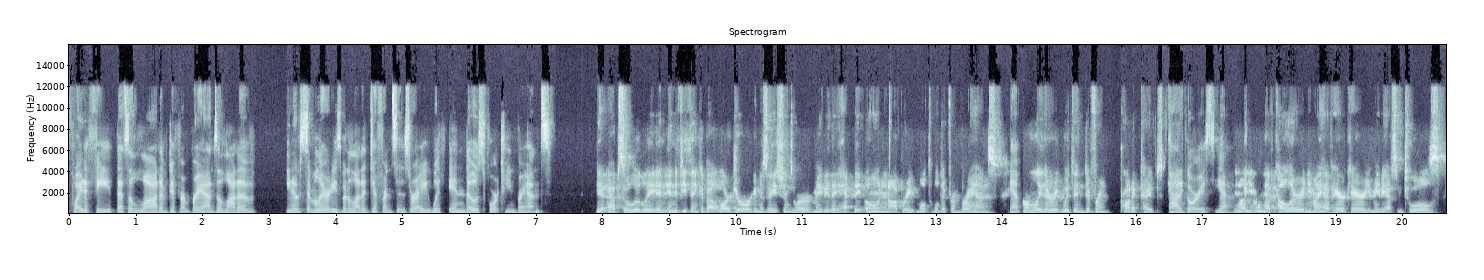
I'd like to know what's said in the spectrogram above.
quite a feat. That's a lot of different brands, a lot of, you know, similarities but a lot of differences, right, within those 14 brands. Yeah, absolutely. And and if you think about larger organizations where maybe they ha- they own and operate multiple different brands, Yeah. normally they're within different product types. Categories. Yeah. You know, you might have color and you might have hair care. You maybe have some tools.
